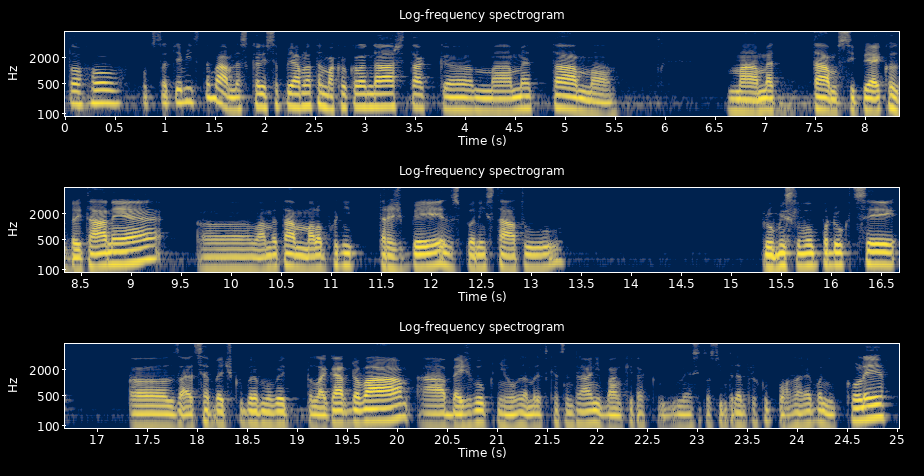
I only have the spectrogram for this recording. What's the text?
toho v podstatě víc nemám. Dneska, když se podívám na ten makrokalendář, tak eh, máme tam máme tam CPI jako z Británie, máme tam malobchodní tržby ze Spojených států, průmyslovou produkci, za ECB bude mluvit Lagardová a Bežovou knihu z americké centrální banky, tak uvidíme, jestli to s tím trendem trošku pohne nebo nikoliv.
